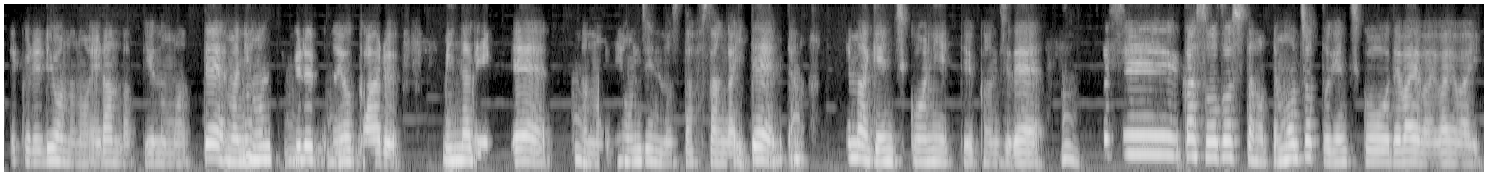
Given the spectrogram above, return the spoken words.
ってくれるようなのを選んだっていうのもあって、まあ、日本人グループのよくあるみんなで行って、あの日本人のスタッフさんがいてみたいな。でまあ現地校にっていう感じで、私が想像したのってもうちょっと現地校でワイワイワイワイ、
